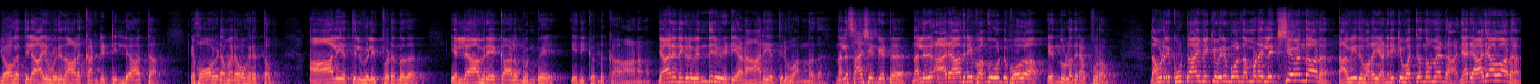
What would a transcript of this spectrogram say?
ലോകത്തിൽ ആരും ഒരു നാൾ കണ്ടിട്ടില്ലാത്ത യഹോവയുടെ മനോഹരത്വം ആലയത്തിൽ വെളിപ്പെടുന്നത് എല്ലാവരേക്കാളും മുൻപേ എനിക്കൊന്ന് കാണണം. ഞാൻ നിങ്ങൾ എന്തിനു വേണ്ടിയാണ് ആലയത്തിൽ വന്നത്? നല്ല സാക്ഷ്യം കേട്ട് നല്ലൊരു ആരാധനയും പങ്കുകൊണ്ട് പോകാം എന്നുള്ളതിനപ്പുറം നമ്മുടെ ഒരു കൂട്ടായ്മയ്ക്ക് വരുമ്പോൾ നമ്മുടെ ലക്ഷ്യം എന്താണ്? ദാവീദ് പറയാണ് എനിക്ക് മറ്റൊന്നും വേണ്ട. ഞാൻ രാജാവാണ്.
